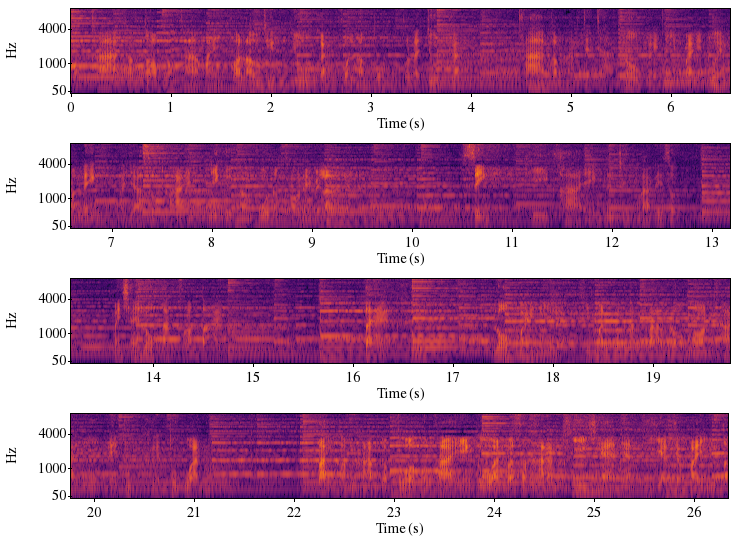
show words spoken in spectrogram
ของข้าคำตอบของข้าไหมเพราะเรายืนอยู่กันคนละมุมคนละจุดกันข้ากำลังจะจากโลกใบนี้ไปด้วยมะเร็งระยะสุดท้ายนี่คือคำพูดของเขาในเวลานั้น สิ่งที่ข้าเองนึกถึงมากที่สุด ไม่ใช่โลกหลังความตาย แต่คือ โลกใบนี้แหละที่มันกำลังตามหลอกหลอนข้าอยู่ในทุกคืนทุกวัน ตั้งคำถามกับตัวของข้าเองทุกวันว่าสถานที่แค่เนี้ยที่อยากจะไปอยู่ต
